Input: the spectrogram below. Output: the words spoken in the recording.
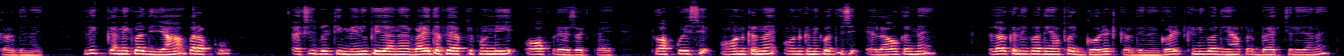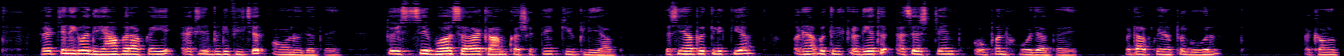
कर देना है। क्लिक करने के बाद यहाँ पर आपको एक्सेसिबिलिटी मेन्यू पे जाना है। वाई दफ़े आपके फ़ोन में ये ऑफ़ रह सकता है। तो आपको इसे ऑन करना है। ऑन करने के बाद इसे अलाउ करना है। अलाउ करने के बाद यहाँ पर गॉडेट कर देना है। गॉडेट करने के बाद यहाँ पर बैक चले जाना है। बैक जाने के बाद यहाँ पर आपका ये एक्सेसिबिलिटी फीचर ऑन हो जाता है। तो इससे बहुत सारा काम कर सकते हैं क्विकली आप। जैसे यहाँ पर क्लिक किया और यहाँ पर क्लिक कर दिया तो असिस्टेंट ओपन हो जाता है। बट आपको यहाँ पर गूगल अकाउंट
